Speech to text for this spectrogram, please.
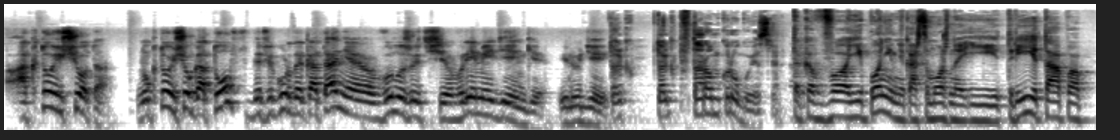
А кто еще-то? Ну, кто еще готов для фигурное катание выложить время и деньги и людей? Только только по второму кругу, если. Так в Японии, мне кажется, можно и три этапа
